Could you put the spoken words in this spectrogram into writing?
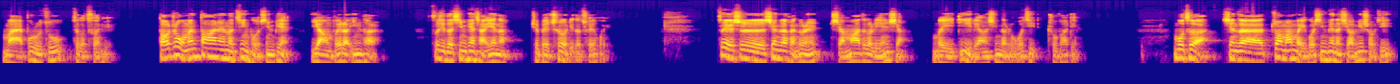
买不如租这个策略，导致我们大量的进口芯片养肥了英特尔。自己的芯片产业呢，却被彻底的摧毁。这也是现在很多人想骂这个联想、美的良心的逻辑出发点。目测啊，现在装满美国芯片的小米手机，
